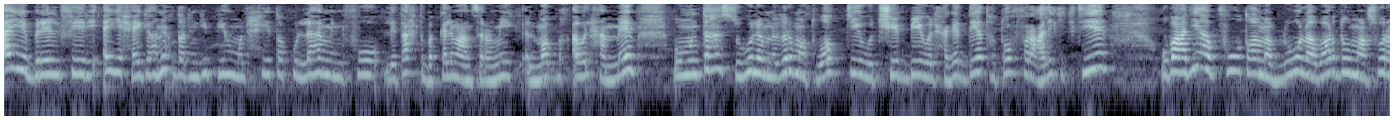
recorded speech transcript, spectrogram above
أي Pril Fairy أي حاجة هنقدر نجيب بيهم الحيطة كلها من فوق لتحت. بتكلم عن سيراميك المطبخ أو الحمام. بمنتهى السهولة من غير ما توطي وتشبي والحاجات ديت هتوفر عليكي كتير. وبعديها بفوطة مبلولة برده معصوره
